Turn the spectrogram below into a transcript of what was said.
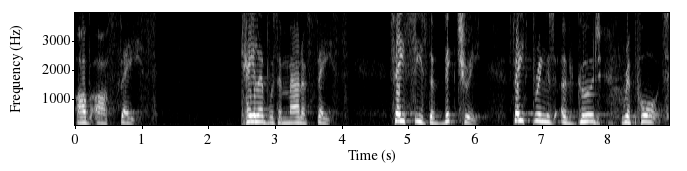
of our faith. Caleb was a man of faith. Faith sees the victory. Faith brings a good report.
